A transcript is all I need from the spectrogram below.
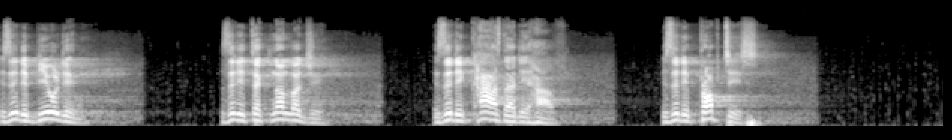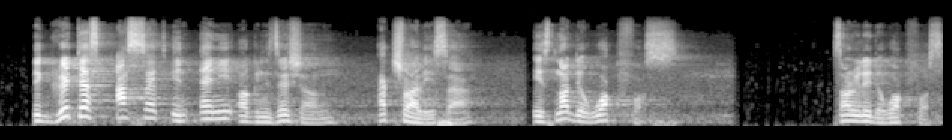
Is it the building? Is it the technology? Is it the cars that they have? Is it the properties? The greatest asset in any organization, actually, sir, is not the workforce. It's not really the workforce.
